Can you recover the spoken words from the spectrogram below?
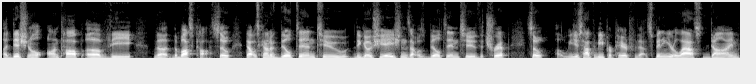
additional on top of the, the, the bus cost. So that was kind of built into negotiations, that was built into the trip. So you uh, just have to be prepared for that. Spending your last dime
